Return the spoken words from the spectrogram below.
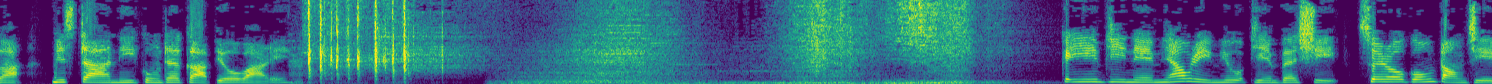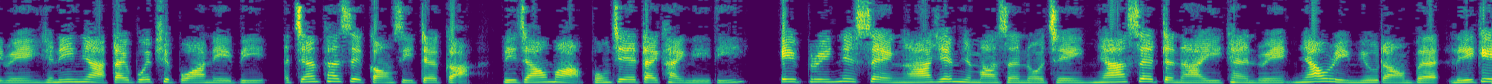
ကမစ္စတာနီကွန်တက်ကပြောပါတယ်။ ကရင်ပြည်နယ်မြဝတီမြို့အပြင်ဘက်ရှိဆွေတော်ကုန်းတောင်ကြီးတွင်ယနေ့ညတိုက်ပွဲဖြစ်ပွားနေပြီးအကြမ်းဖက်စစ်ကောင်စီတပ်ကလေကြောင်းမှဘုံကျဲတိုက်ခိုက်နေသည်ဧပြီ25ရက်မြန်မာစံတော်ချိန်ည7:00နာရီခန့်တွင်မြောက်ရီမြို့တောင်ဘက်၄ကီ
